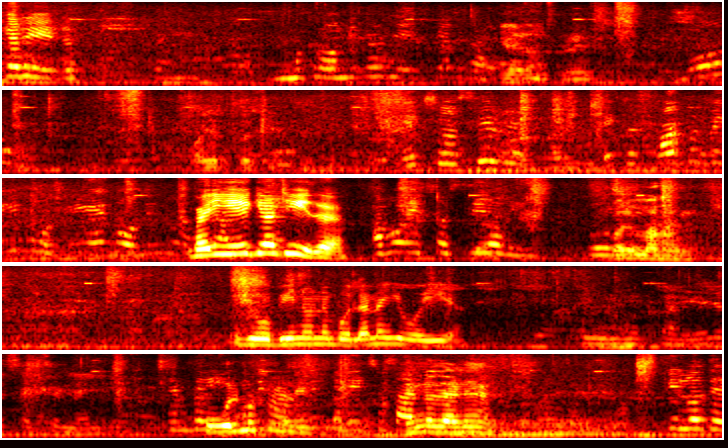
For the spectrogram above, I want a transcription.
मकरोनी का रेट मकरोनी का रेट क्या लगाया एक सौ अस्सी एक सौ साठ रुपये की है दो दिन भाई ये क्या चीज़ है? अब वो एक सौ अस्सी हो गई जो भी इन्होंने बोला ना ये वही है। फूल मखाने। किलो दे।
